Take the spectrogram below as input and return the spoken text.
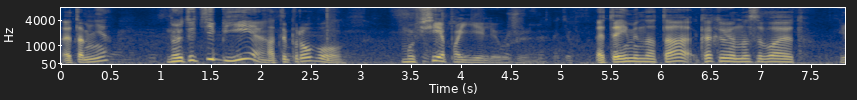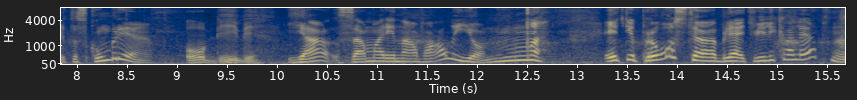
это мне? Но это тебе! А ты пробовал? Мы все поели уже. Это именно та, как ее называют? Это скумбрия? О, Биби. Я замариновал ее. Это просто, блядь, великолепно.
